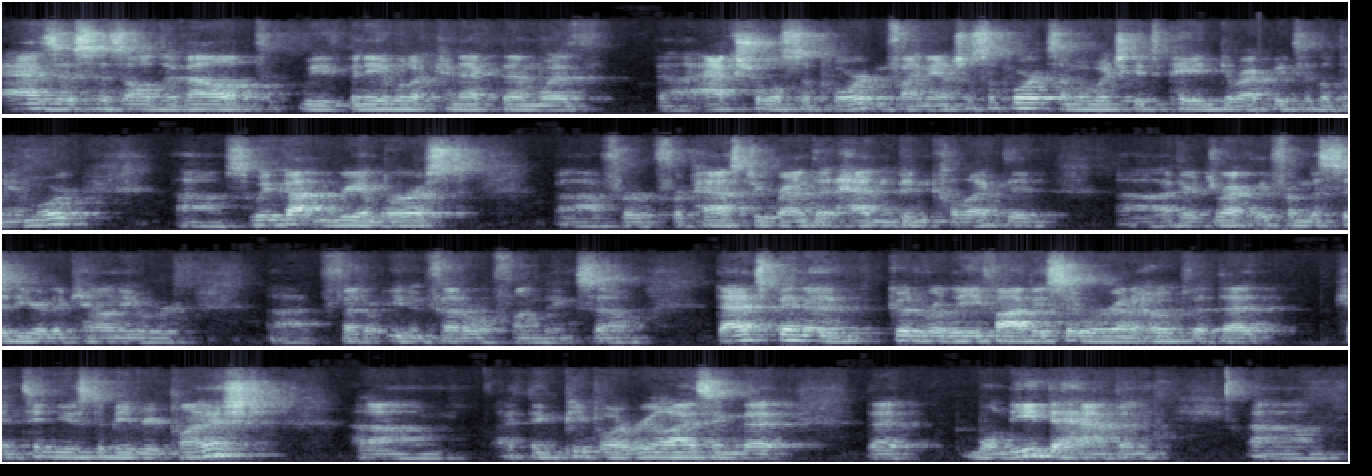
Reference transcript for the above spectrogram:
as this has all developed, we've been able to connect them with uh, actual support and financial support, some of which gets paid directly to the landlord. Um, so we've gotten reimbursed uh, for, for past due rent that hadn't been collected uh, either directly from the city or the county or uh, federal, even federal funding. So that's been a good relief. Obviously, we're going to hope that that continues to be replenished. Um, I think people are realizing that that will need to happen. Um,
